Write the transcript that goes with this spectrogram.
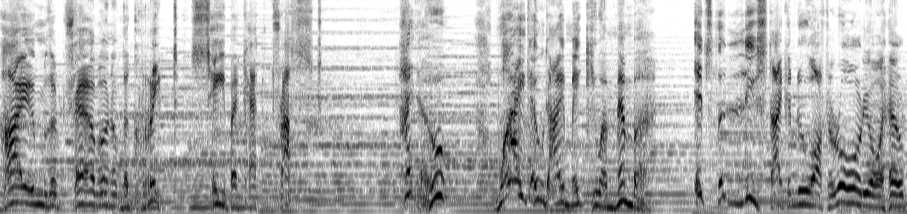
I'm the chairman of the Great Saber Cat Trust. I know. Why don't I make you a member? It's the least I can do after all your help.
